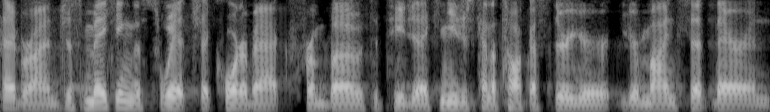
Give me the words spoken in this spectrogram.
Hey Bryan, just making the switch at quarterback from Bo to TJ. Can you just kind of talk us through your your mindset there and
